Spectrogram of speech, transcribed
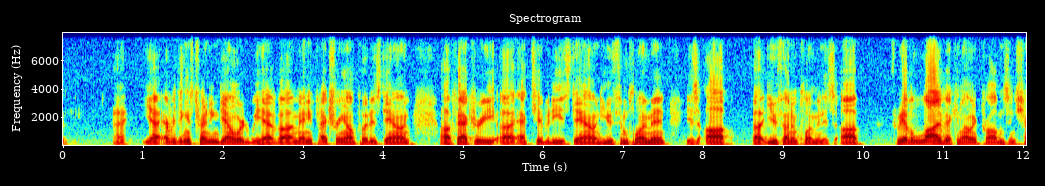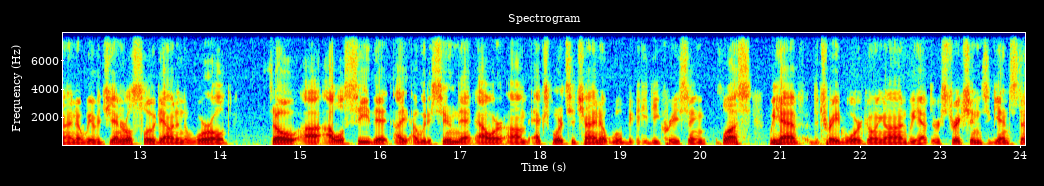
uh, yeah, everything is trending downward. We have uh, manufacturing output is down, uh, factory uh, activity is down, youth employment is up, uh, youth unemployment is up. So we have a lot of economic problems in China. We have a general slowdown in the world. So I will see that I, I, would assume that our um, exports to China will be decreasing. Plus, we have the trade war going on. We have the restrictions against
